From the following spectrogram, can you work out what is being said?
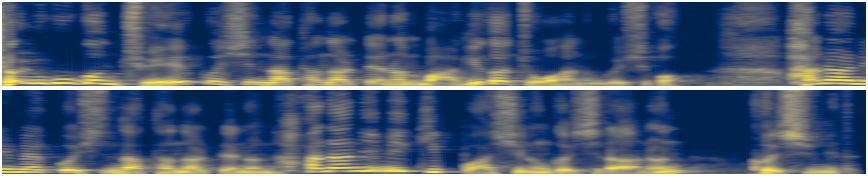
결국은 죄의 것이 나타날 때는 마귀가 좋아하는 것이고 하나님의 것이 나타날 때는 하나님이 기뻐하시는 것이라는 것입니다.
